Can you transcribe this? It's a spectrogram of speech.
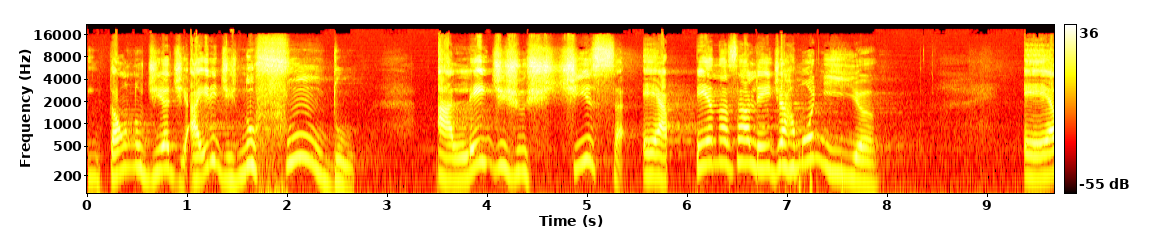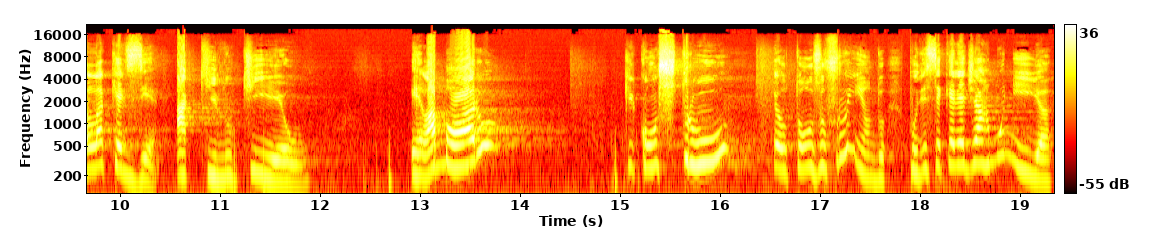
então, no dia a dia. Aí ele diz: no fundo, a lei de justiça é apenas a lei de harmonia. Ela quer dizer aquilo que eu elaboro, que construo, eu estou usufruindo. Por isso é que ele é de harmonia.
